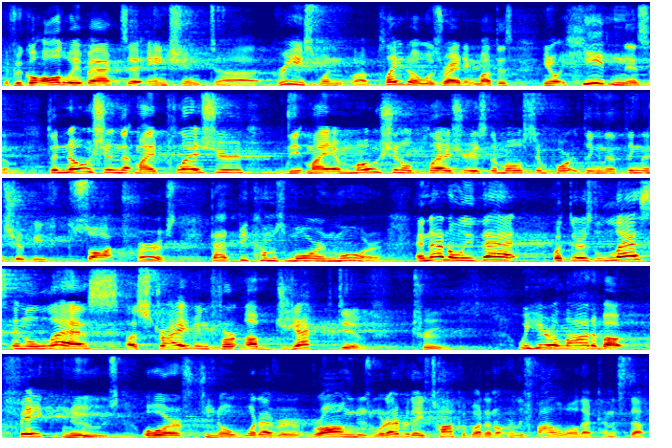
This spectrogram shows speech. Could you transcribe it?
if we go all the way back to ancient uh, Greece when uh, Plato was writing about this, you know, hedonism, the notion that my pleasure, the, my emotional pleasure is the most important thing and the thing that should be sought first. That becomes more and more. And not only that, but there's less and less a striving for objective truth. We hear a lot about fake news or, you know, whatever, wrong news, whatever they talk about. I don't really follow all that kind of stuff.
